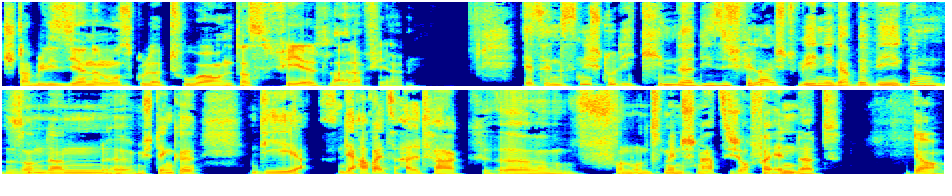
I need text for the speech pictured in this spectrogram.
stabilisierenden Muskulatur. Und das fehlt leider vielen. Jetzt sind es nicht nur die Kinder, die sich vielleicht weniger bewegen, sondern äh, ich denke, die, der Arbeitsalltag äh, von uns Menschen hat sich auch verändert. Ja,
